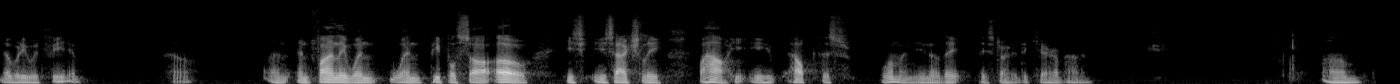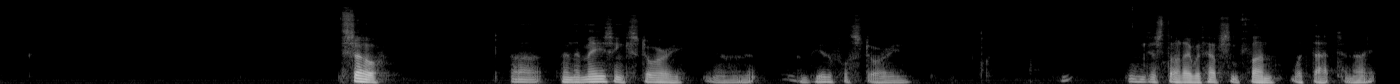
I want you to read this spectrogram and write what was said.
Nobody would feed him. So, and, and finally, when when people saw, oh, he's he's actually, wow, he, he helped this woman. You know, they they started to care about him. Um, so, uh, an amazing story, you know, a, beautiful story. Just thought I would have some fun with that tonight.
